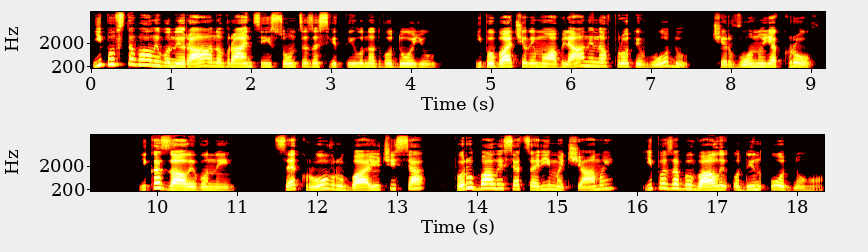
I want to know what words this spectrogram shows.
І повставали вони рано вранці, і сонце засвітило над водою, і побачили моавляни навпроти воду, червону, як кров. І казали вони це кров, рубаючися, порубалися царі мечами і позабивали один одного.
